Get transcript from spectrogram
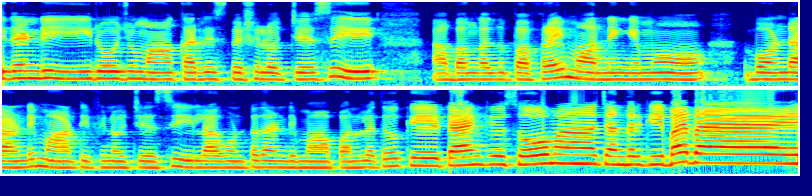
ఇదండి ఈరోజు మా కర్రీ స్పెషల్ వచ్చేసి ఆ బంగాళదుంప ఫ్రై. మార్నింగ్ ఏమో బోండా అండి మా టిఫిన్ వచ్చేసి ఇలాగ ఉంటుందండి మా పనులతో. Okay thank you so much అందరికీ. Bye bye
